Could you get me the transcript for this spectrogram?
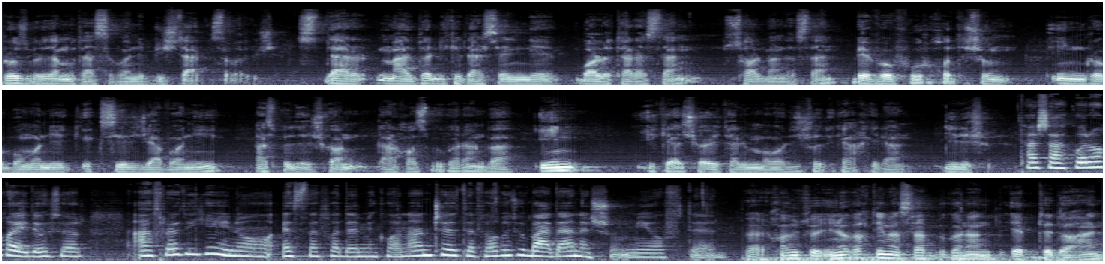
روز به متاسفانه بیشتر استفاده میشه. در مردانی که در سن بالاتر هستن سالمند هستن به وفور خودشون این رو به عنوان یک اکسیر جوانی از پزشکان درخواست می‌کنن و این یکی از ترین مواردی شده که اخیرا دیده شده. تشکر آقای دکتر. افرادی که اینو استفاده می‌کنن چه اتفاقی تو بدنشون میفته بله خانم تو اینا وقتی مصرف می‌کنن ابتداعا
